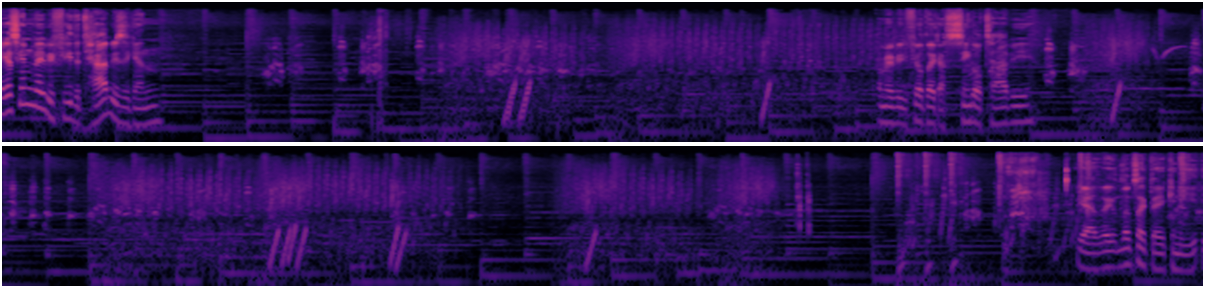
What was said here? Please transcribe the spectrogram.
I guess I can maybe feed the tabbies again. Or maybe field like a single tabby. Yeah, it looks like they can eat.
